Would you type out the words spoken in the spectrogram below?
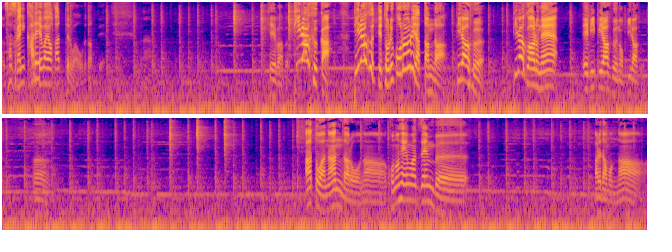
うん、さすがにカレーは分かってるわ、俺だって。うん。ケバブ。ピラフかピラフってトルコ料理だったんだ。ピラフ。ピラフあるね。エビピラフのピラフ。うん。あとはなんだろうな。この辺は全部、あれだもんな。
